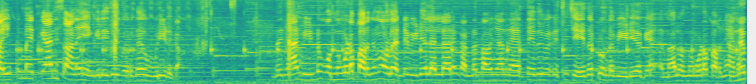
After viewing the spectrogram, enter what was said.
പൈപ്പ് മെക്കാനിക്സ് ആണ് എങ്കിൽ ഇത് വെറുതെ ഊരിയെടുക്കാം. ഇത് ഞാൻ വീണ്ടും ഒന്നും കൂടെ പറഞ്ഞെന്നുള്ളൂ. എന്റെ വീഡിയോയിൽ എല്ലാവരും കണ്ടിട്ടുണ്ടാവും. ഞാൻ നേരത്തെ ഇത് വെച്ച് ചെയ്തിട്ടുണ്ട് വീഡിയോ ഒക്കെ എന്നാലും ഒന്നും കൂടെ പറഞ്ഞു പിന്നെ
